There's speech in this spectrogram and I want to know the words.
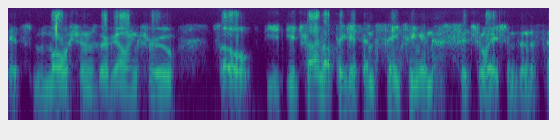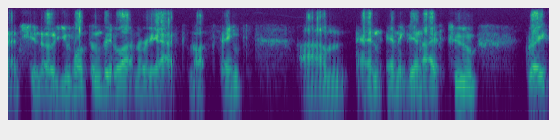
it's motions they're going through. So you, you try not to get them thinking in those situations in a sense. You know, you want them to go out and react, not think. Um, and, and again, I have two great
